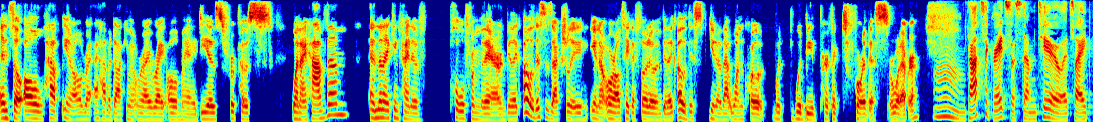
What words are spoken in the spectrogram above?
And so I'll have, you know, I'll write, I have a document where I write all of my ideas for posts when I have them. And then I can kind of pull from there and be like, oh, this is actually, you know, or I'll take a photo and be like, oh, this, you know, that one quote would, would be perfect for this or whatever. Mm, that's a great system too. It's like,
